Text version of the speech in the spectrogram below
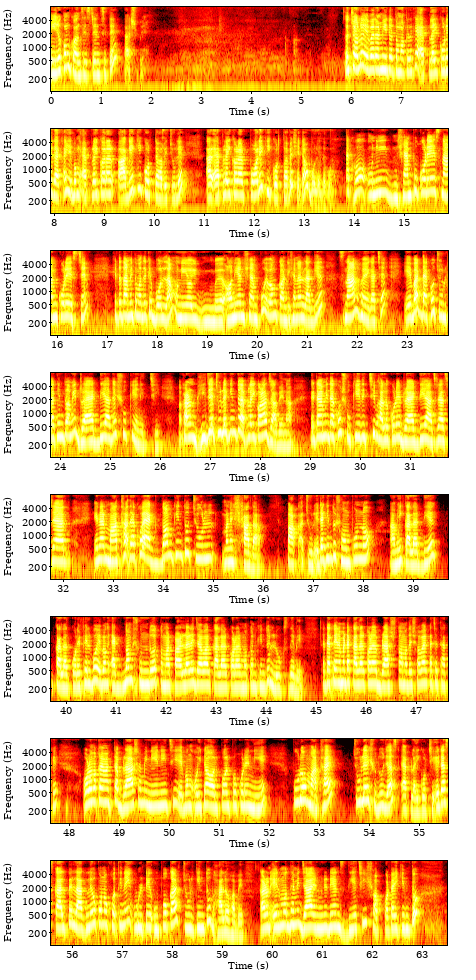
এই রকম কনসিস্টেন্সিতে আসবে। তো চলো, এবার আমি এটা তোমাকে অ্যাপ্লাই করে দেখাই এবং অ্যাপ্লাই করার আগে কি করতে হবে চুলে আর অ্যাপ্লাই করার পরে কি করতে হবে সেটাও বলে দেবো। দেখো, উনি শ্যাম্পু করে, স্নান করে এসছেন। সেটা তো আমি তোমাদেরকে বললাম, উনি ওই অনিয়ন শ্যাম্পু এবং কন্ডিশনার লাগিয়ে স্নান হয়ে গেছে। এবার দেখো চুলটা কিন্তু আমি ড্রায়ার দিয়ে আগে শুকিয়ে নিচ্ছি। কারণ ভিজে চুলে কিন্তু অ্যাপ্লাই করা যাবে না। এটা আমি দেখো শুকিয়ে দিচ্ছি, ভালো করে ড্রায়ার দিয়ে আছড়ে আছড়ে। আর এনার মাথা দেখো একদম কিন্তু চুল মানে সাদা, পাকা চুল। এটা কিন্তু সম্পূর্ণ আমি কালার দিয়ে কালার করে ফেলব এবং একদম সুন্দর তোমার পার্লারে যাওয়ার কালার করার মতন কিন্তু লুকস দেবে। দেখো এরকম একটা কালার করার ব্রাশ তো আমাদের সবার কাছে থাকে। ওরকম একটা ব্রাশ আমি নিয়ে নিয়েছি এবং ওইটা অল্প অল্প করে নিয়ে পুরো মাথায় চুলে শুধু জাস্ট অ্যাপ্লাই করছি। এটা স্কাল্পে লাগলেও কোনো ক্ষতি নেই, উল্টে উপকার, চুল কিন্তু ভালো হবে। কারণ এর মধ্যে আমি যা ইনগ্রিডিয়েন্টস দিয়েছি সব কটাই কিন্তু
